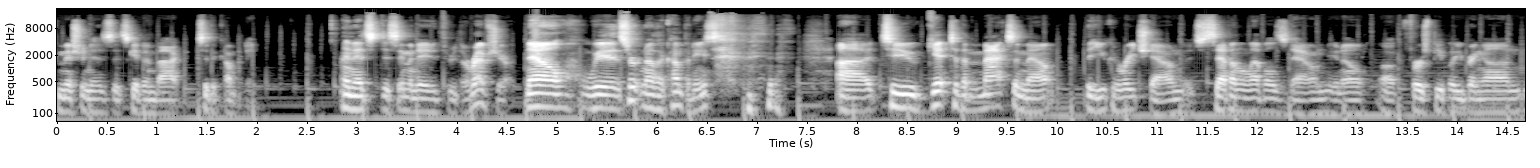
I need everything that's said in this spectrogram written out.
commission is that's given back to the company. And it's disseminated through the rev share. Now, with certain other companies, uh, to get to the max amount that you can reach down. It's seven levels down, you know, uh, first people you bring on,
